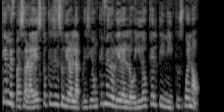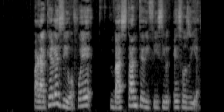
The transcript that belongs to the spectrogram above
que me pasara esto, que se subiera la presión, que me doliera el oído, que el tinnitus, bueno, ¿para qué les digo? Fue bastante difícil esos días.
